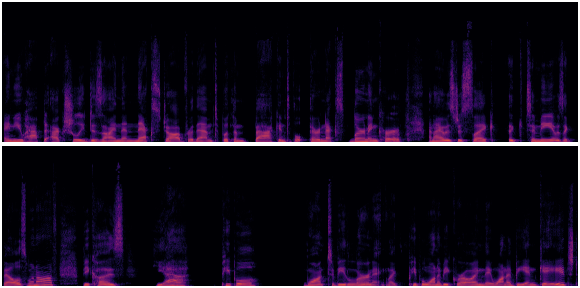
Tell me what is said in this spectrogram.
and you have to actually design the next job for them to put them back into the, their next learning curve. And I was just like, like, to me, it was like bells went off because yeah, people want to be learning. Like people want to be growing, they want to be engaged.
